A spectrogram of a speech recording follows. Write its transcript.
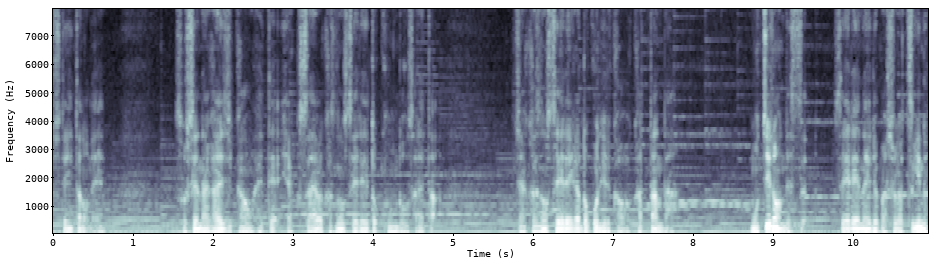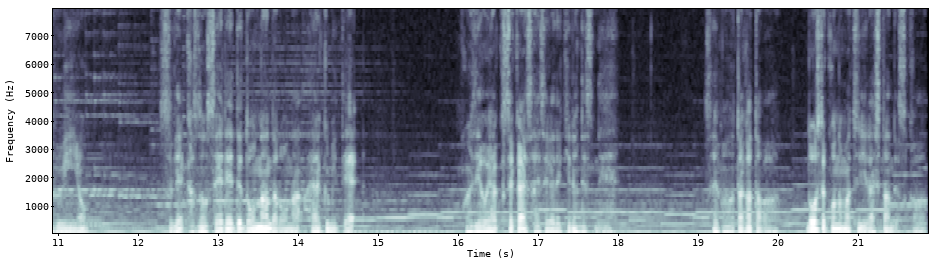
していたのね。そして長い時間を経て薬剤は風の精霊と混同された。じゃあ風の精霊がどこにいるか分かったんだ。もちろんです。精霊のいる場所が次の封印よ。すげえ風の精霊ってどんなんだろうな。早く見て。これでようやく世界再生ができるんですね。そういえばあなた方はどうしてこの町にいらしたんですか？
